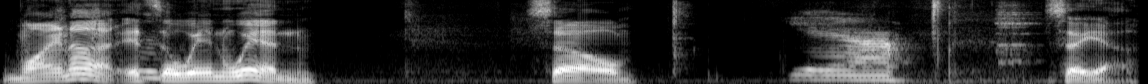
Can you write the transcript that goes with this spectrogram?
Why not? It's a mm-hmm. win win. So Yeah. so yeah.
